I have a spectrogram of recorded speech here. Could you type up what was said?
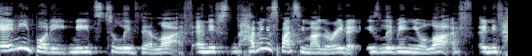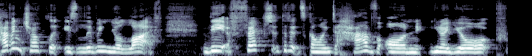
anybody needs to live their life. And if having a spicy margarita is living your life, and if having chocolate is living your life, the effect that it's going to have on, you know, your pr-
